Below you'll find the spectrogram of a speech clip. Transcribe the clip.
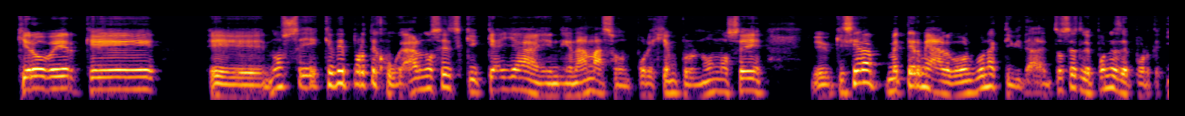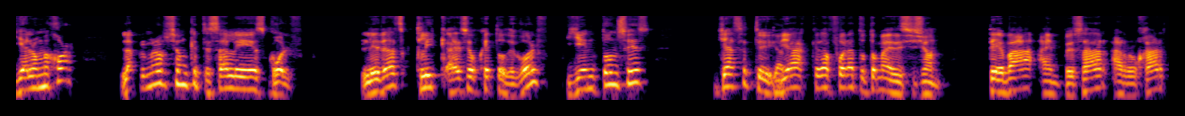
quiero ver qué, eh, no sé, qué deporte jugar, no sé qué, qué haya en, en, Amazon, por ejemplo, ¿no? No sé, eh, quisiera meterme a algo, alguna actividad. Entonces le pones deporte. Y a lo mejor la primera opción que te sale es golf. Le das clic a ese objeto de golf y entonces ya se te, ya queda fuera tu toma de decisión te va a empezar a arrojar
